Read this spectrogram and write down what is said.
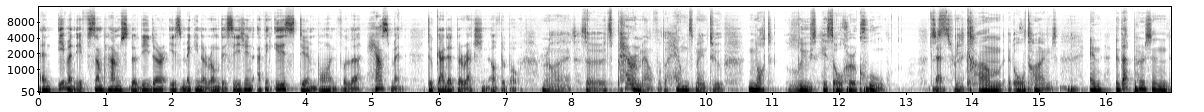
And even if sometimes the leader is making a wrong decision, I think it is still important for the helmsman to guide the direction of the boat. Right. So it's paramount for the helmsman to not lose his or her cool. To That's be right. calm at all times. And is that person,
